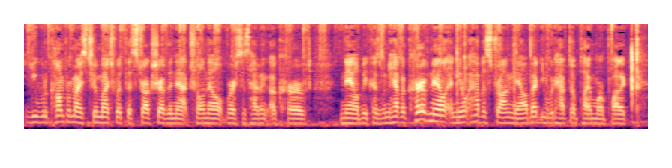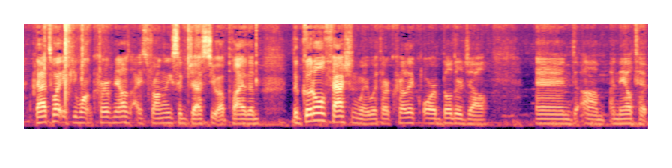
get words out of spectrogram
you would compromise too much with the structure of the natural nail versus having a curved nail. Because when you have a curved nail and you don't have a strong nail bed, you would have to apply more product. That's why if you want curved nails, I strongly suggest you apply them the good old-fashioned way with acrylic or builder gel and um, a nail tip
